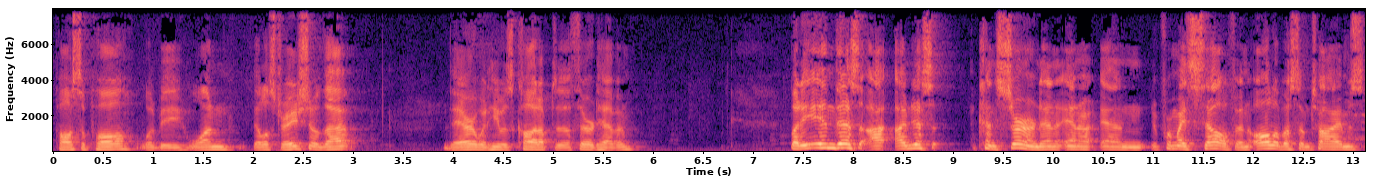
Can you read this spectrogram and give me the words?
Apostle Paul would be one illustration of that there when he was caught up to the third heaven. But in this, I, am just concerned, and, and, and for myself and all of us sometimes,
